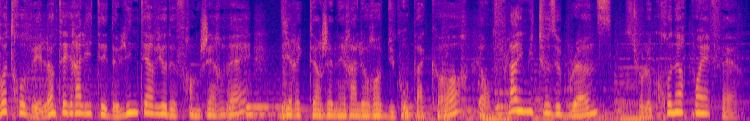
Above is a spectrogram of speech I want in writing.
Retrouvez l'intégralité de l'interview de Franck Gervais, directeur général Europe du groupe Accor, dans Fly Me to the Bruns sur lechroner.fr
